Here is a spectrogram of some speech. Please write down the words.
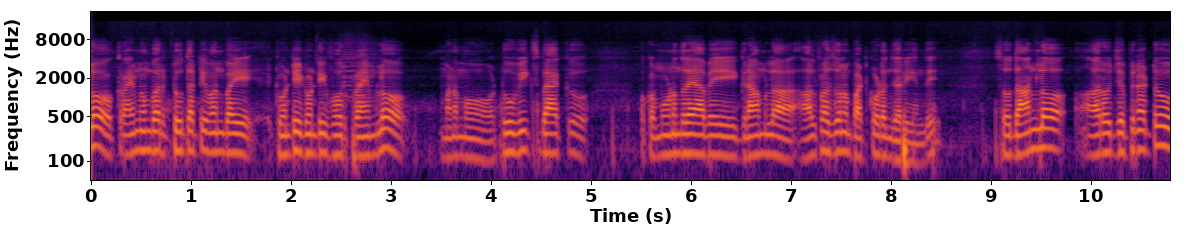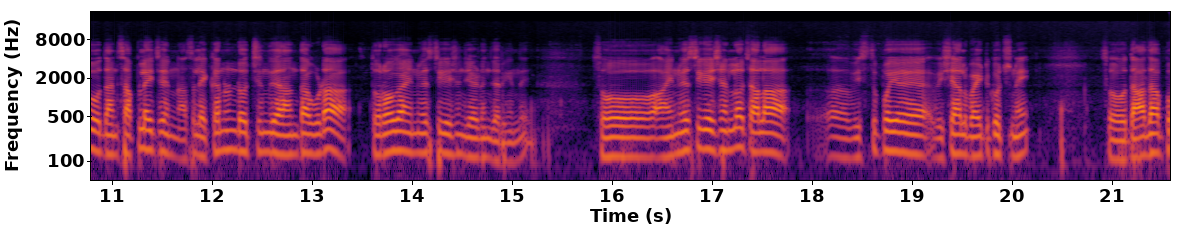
లో crime number two thirty one by twenty twenty four క్రైమ్లో మనము టూ వీక్స్ బ్యాక్ ఒక మూడు వందల యాభై గ్రాముల ఆల్ఫ్రాజోలం పట్టుకోవడం జరిగింది. సో దానిలో ఆ రోజు చెప్పినట్టు దాని సప్లై చైన్ అసలు ఎక్కడి నుండి వచ్చింది అదంతా కూడా త్వరగా ఇన్వెస్టిగేషన్ చేయడం జరిగింది. సో ఆ ఇన్వెస్టిగేషన్లో చాలా విస్తుపోయే విషయాలు బయటకు వచ్చినాయి. సో దాదాపు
